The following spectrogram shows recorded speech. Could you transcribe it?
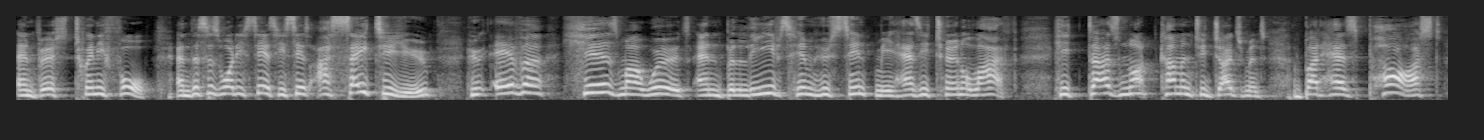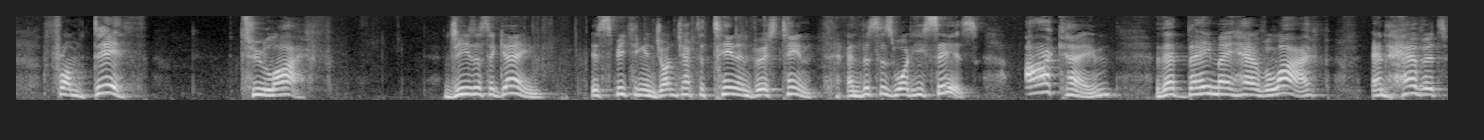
and verse 24. And this is what he says He says, I say to you, whoever hears my words and believes him who sent me has eternal life. He does not come into judgment, but has passed from death to life. Jesus again is speaking in John chapter 10 and verse 10. And this is what he says I came that they may have life and have it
